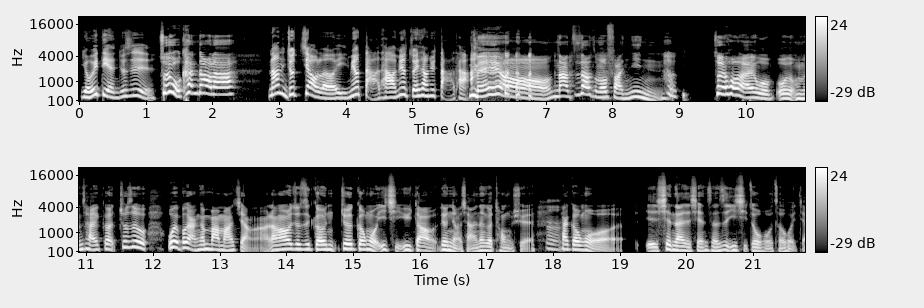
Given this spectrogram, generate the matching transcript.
有一点就是，所以我看到啦。然后你就叫了而已，没有打他，没有追上去打他，没有，哪知道怎么反应？所以后来我我我们才跟，就是我也不敢跟爸妈讲啊。然后就是跟就是跟我一起遇到六鸟侠那个同学，嗯，他跟我。也现在的先生是一起坐火车回家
